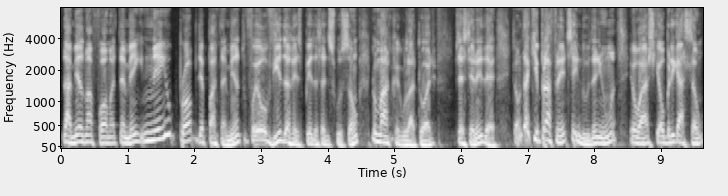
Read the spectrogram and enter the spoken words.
Da mesma forma também, nem o próprio departamento foi ouvido a respeito dessa discussão do marco regulatório, vocês terem ideia. Então, daqui para frente, sem dúvida nenhuma, eu acho que é obrigação,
